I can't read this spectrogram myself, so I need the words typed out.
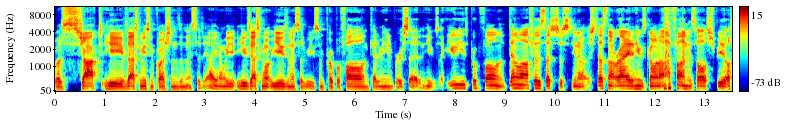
was shocked. He was asking me some questions and i said yeah you know we he was asking what we use and i said we use some propofol and ketamine and versed. And he was like you use propofol in the dental office? That's just you know that's not right. And he was going off on his whole spiel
